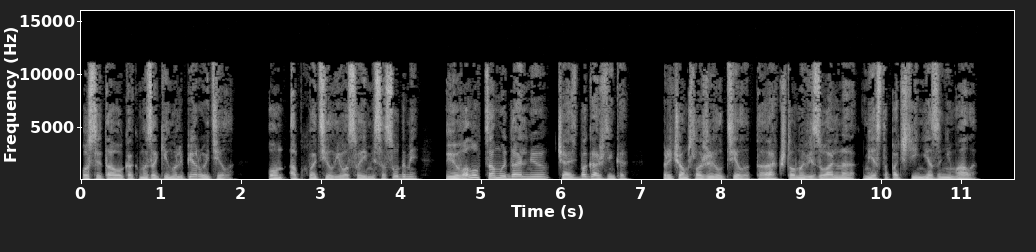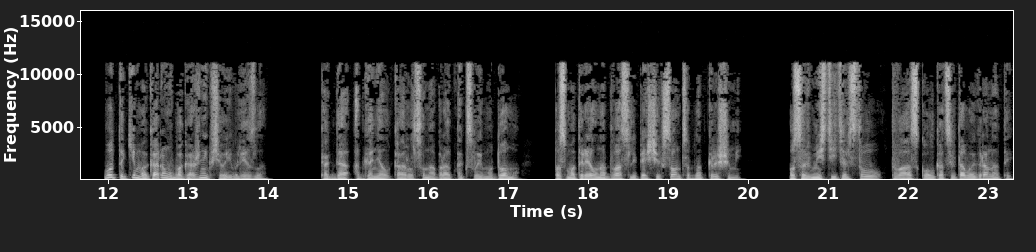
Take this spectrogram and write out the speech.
После того, как мы закинули первое тело, он обхватил его своими сосудами и уволок в самую дальнюю часть багажника, причем сложил тело так, что оно визуально место почти не занимало. Вот таким макаром в багажник все и влезло. Когда отгонял Карлсон обратно к своему дому, посмотрел на два слепящих солнца над крышами. По совместительству два осколка цветовой гранаты.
